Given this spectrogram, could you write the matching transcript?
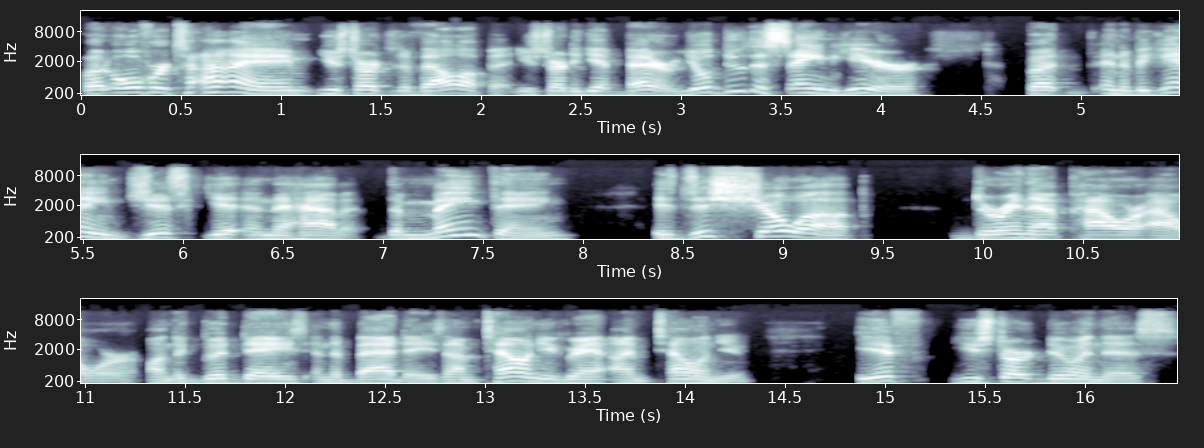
But over time, you start to develop it. You start to get better. You'll do the same here. But in the beginning, just get in the habit. The main thing is just show up during that power hour on the good days and the bad days. And I'm telling you, Grant, I'm telling you, if you start doing this,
